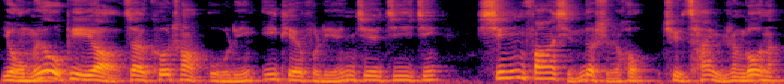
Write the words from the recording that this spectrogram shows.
有没有必要在科创五零 ETF 连接基金新发行的时候去参与认购呢？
